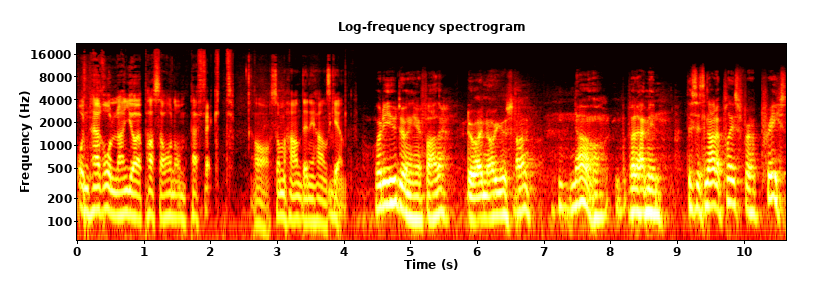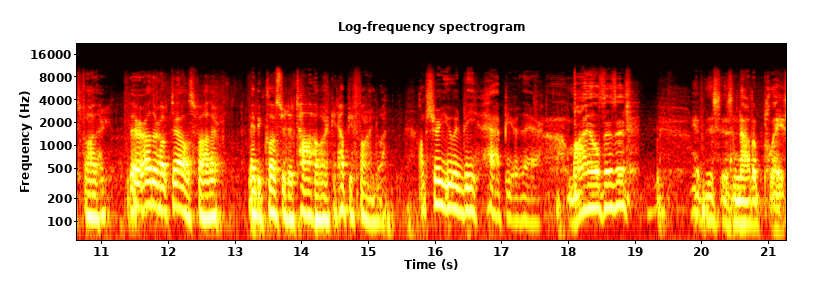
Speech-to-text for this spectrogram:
Och den här rollen han gör passar honom perfekt. Ja, som handen i handsken. What are you doing here, Father? Do I know you, son? No, but I mean, this is not a place for a priest, Father. There are other hotels, Father. Maybe closer to Tahoe. I could help you find one. I'm sure you would be happier there. Miles, is it? If this is not a place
